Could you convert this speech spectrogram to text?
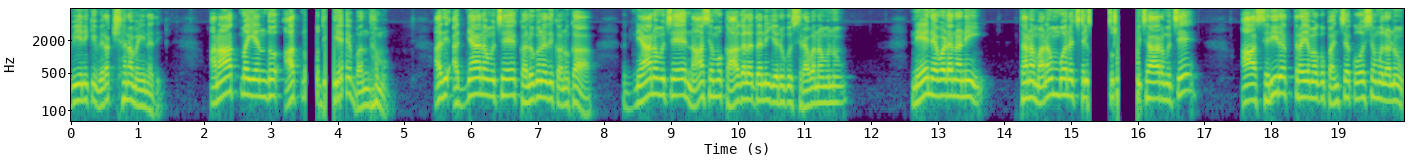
వీనికి విలక్షణమైనది. అనాత్మయందు ఆత్మబుద్ధియే బంధము. అది అజ్ఞానముచే కలుగునది కనుక జ్ఞానముచే నాశము కాగలదని ఎరుగు శ్రవణమును. నేనెవడనని తన మనంబున విచారముచే ఆ శరీరత్రయమగు పంచకోశములను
